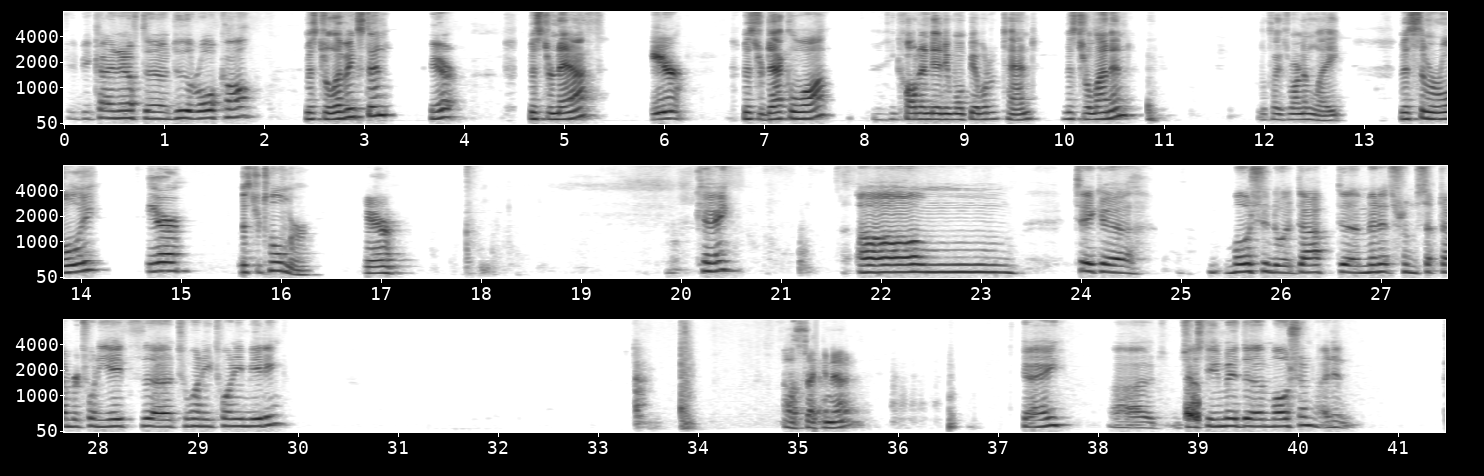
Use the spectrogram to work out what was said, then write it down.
If you'd be kind enough to do the roll call Mr. Livingston, here. Mr. Nath, Here. Mr. Declois, he called in that he won't be able to attend. Mr. Lennon, looks like he's running late. Ms. Cimaroli, Here. Mr. Tolmer. Here. Okay. Um, take a motion to adopt uh, minutes from September 28th, uh, 2020 meeting. I'll second that. Okay. Uh, Justine made the motion. I didn't.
